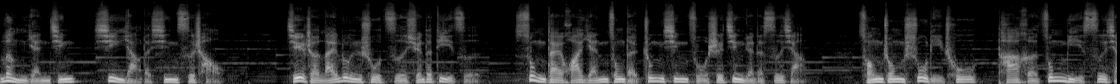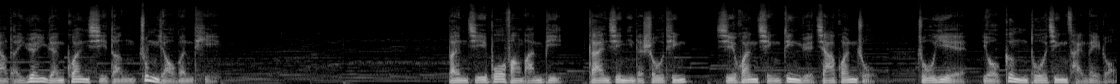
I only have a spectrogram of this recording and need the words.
《楞严经》信仰的新思潮。接着来论述紫玄的弟子宋代华严宗的中兴祖师净远的思想，从中梳理出他和宗密思想的渊源关系等重要问题。本集播放完毕，感谢您的收听，喜欢请订阅加关注，主页有更多精彩内容。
